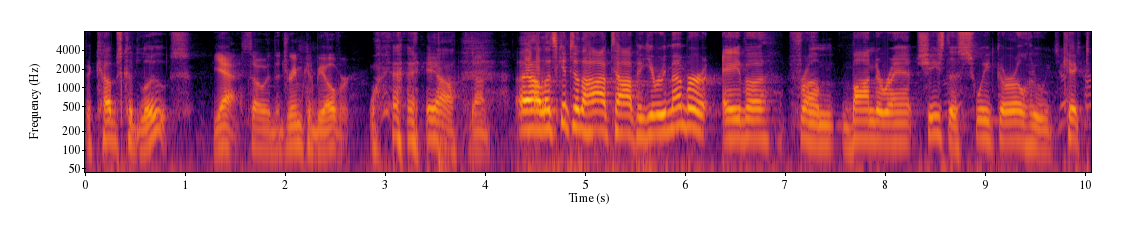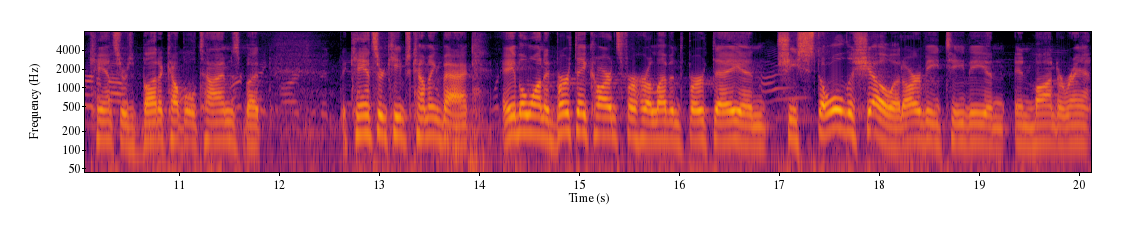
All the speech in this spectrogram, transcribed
The Cubs could lose. Yeah, so the dream could be over. yeah. Done. Uh, let's get to the hot topic. You remember Ava from Bondurant? She's the sweet girl who kicked cancer's butt a couple of times, but the cancer keeps coming back. Ava wanted birthday cards for her 11th birthday, and she stole the show at RVTV in, in Bondurant.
